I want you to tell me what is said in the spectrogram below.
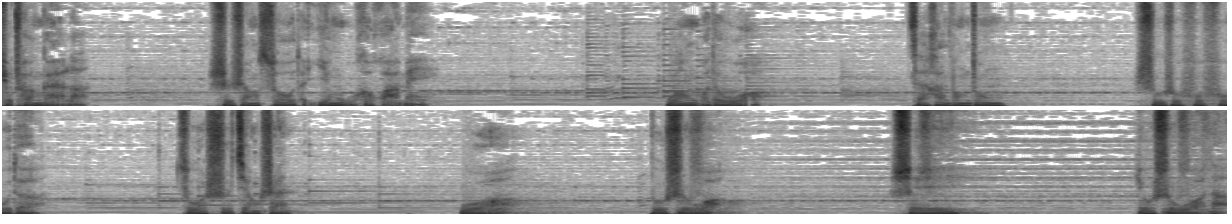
却篡改了世上所有的鹦鹉和华美。忘我的我，在寒风中舒舒服服的坐视江山。我不是我，谁又是我呢？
